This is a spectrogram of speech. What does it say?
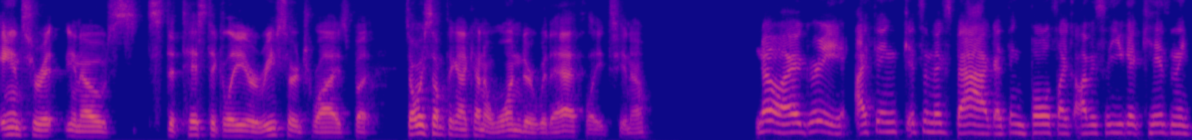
answer it, you know, statistically or research wise, but it's always something I kind of wonder with athletes, you know. No, I agree. I think it's a mixed bag. I think both, like obviously you get kids and they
